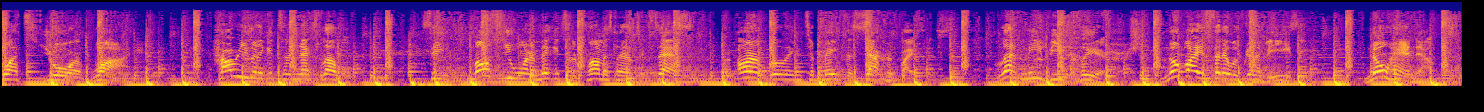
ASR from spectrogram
What's your why? How are you going to get to the next level? Most of you want to make it to the promised land of success, but aren't willing to make the sacrifices. Let me be clear. Nobody said it was going to be easy. No handouts,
